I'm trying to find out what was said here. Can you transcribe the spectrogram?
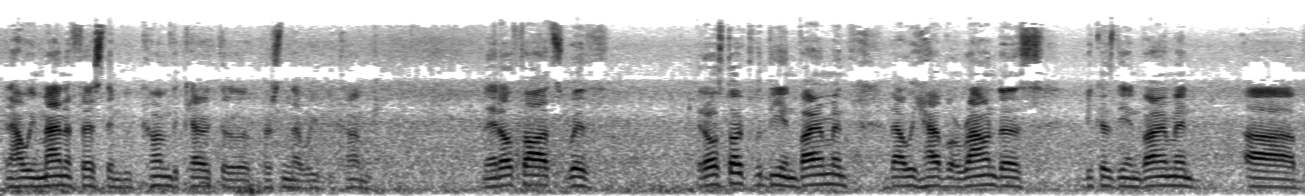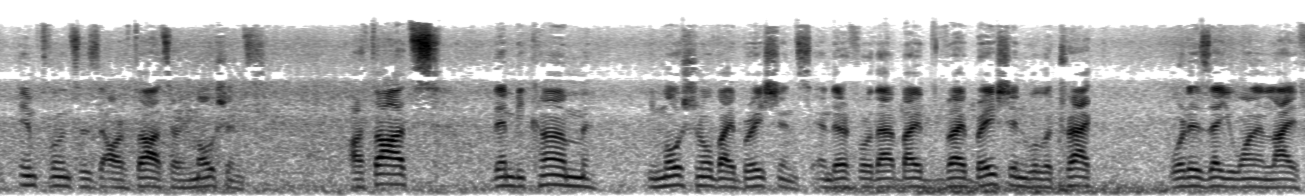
and how we manifest and become the character of the person that we become. And it all starts with it all starts with the environment that we have around us, because the environment uh, influences our thoughts, our emotions. Our thoughts then become emotional vibrations, and therefore that vibration will attract what is that you want in life,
